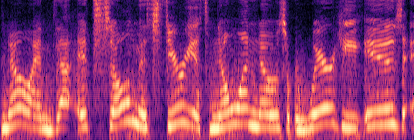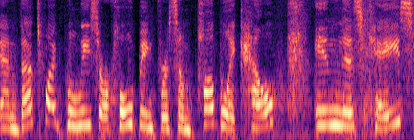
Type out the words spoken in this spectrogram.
No, and that it's so mysterious. No one knows where he is, and that's why police are hoping for some public help in this case.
